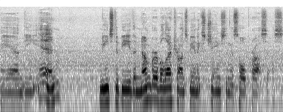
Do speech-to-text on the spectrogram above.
And the N needs to be the number of electrons being exchanged in this whole process.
